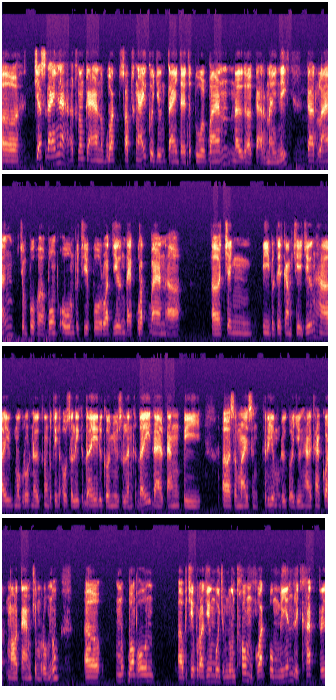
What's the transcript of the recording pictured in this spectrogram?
អឺជាក់ស្ដែងណាស់ក្នុងការអនុវត្តសពថ្ងៃក៏យើងតែងតែទទួលបាននៅករណីនេះកើតឡើងចំពោះបងប្អូនប្រជាពលរដ្ឋយើងដែលគាត់បានចេញពីប្រទេសកម្ពុជាយើងហើយមករស់នៅក្នុងប្រទេសអូស្ត្រាលីក្តីឬក៏ញូហ្សេឡង់ក្តីដែលតាំងពីសម័យសង្គ្រាមឬក៏យើងហៅថាគាត់មកតាមជំរំនោះអឺបងប្អូន ប្រជាពលរដ្ឋយើងមួយចំនួនធំគាត់ពុំមានលិខិតឬ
